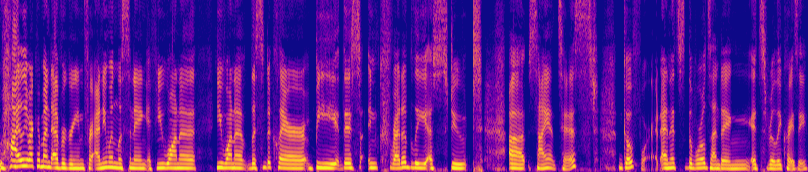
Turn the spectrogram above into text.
Highly recommend Evergreen for anyone listening. If you want to, you want to listen to Claire be this incredibly astute uh, scientist, go for it. And it's the world's ending. It's really crazy.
